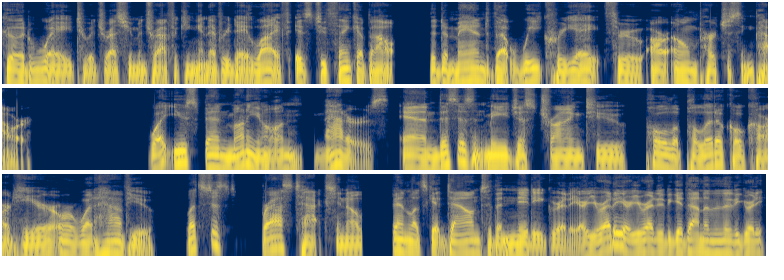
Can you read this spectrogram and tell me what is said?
good way to address human trafficking in everyday life is to think about the demand that we create through our own purchasing power. What you spend money on matters. And this isn't me just trying to pull a political card here or what have you. Let's just brass tacks, you know. Ben, let's get down to the nitty gritty. Are you ready? Are you ready to get down to the nitty gritty?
